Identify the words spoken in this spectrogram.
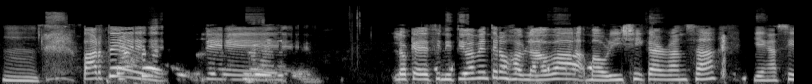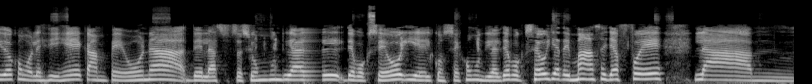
Mm. Parte de, lo que definitivamente nos hablaba Mauricio Carranza, quien ha sido, como les dije, campeona de la Asociación Mundial de Boxeo y el Consejo Mundial de Boxeo, y además ella fue la, mm,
